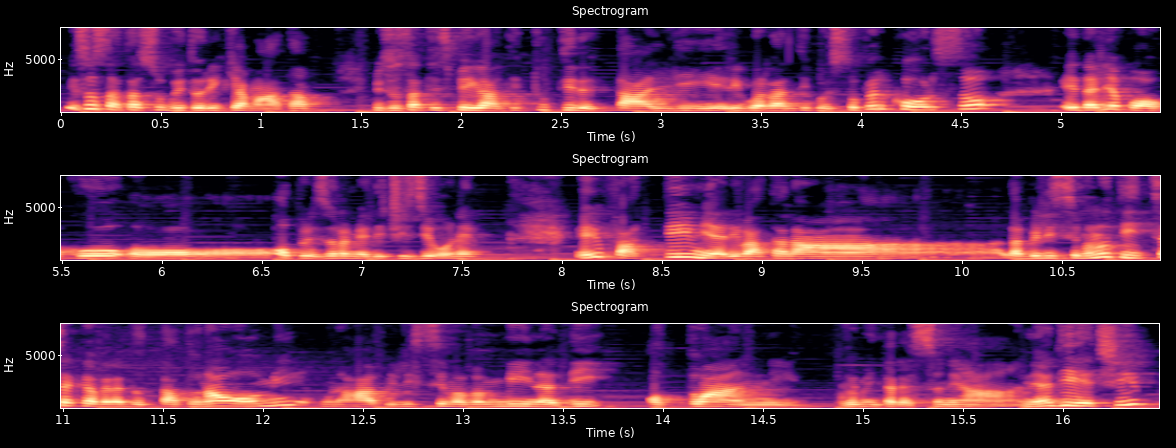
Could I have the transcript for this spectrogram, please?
e sono stata subito richiamata. Mi sono stati spiegati tutti i dettagli riguardanti questo percorso e da lì a poco ho, ho preso la mia decisione. E infatti mi è arrivata la, la bellissima notizia che avrei adottato Naomi, una bellissima bambina di 8 anni, ovviamente adesso ne ha, ne ha 10,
